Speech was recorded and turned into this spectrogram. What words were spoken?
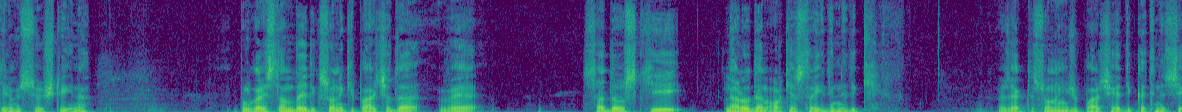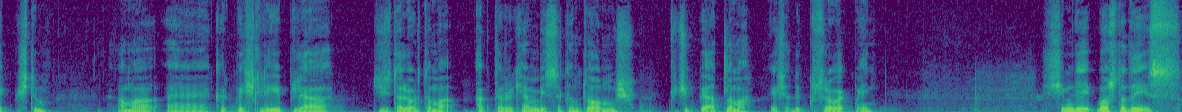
dilimiz sürüştü yine. Bulgaristan'daydık son iki parçada ve Sadowski Naroden Orkestra'yı dinledik. Özellikle sonuncu parçaya dikkatinizi çekmiştim. Ama e, 45'liği plağı dijital ortama aktarırken bir sıkıntı olmuş. Küçük bir atlama yaşadık. Kusura bakmayın. Şimdi Bosna'dayız.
